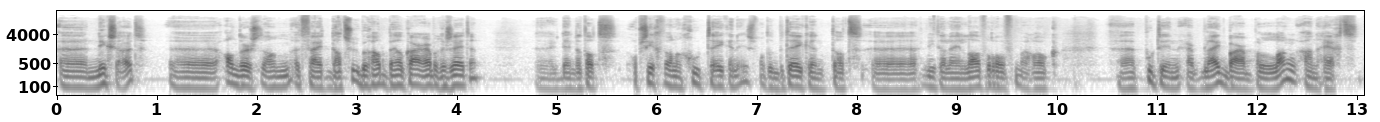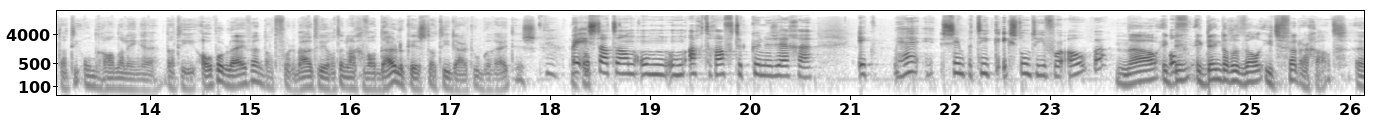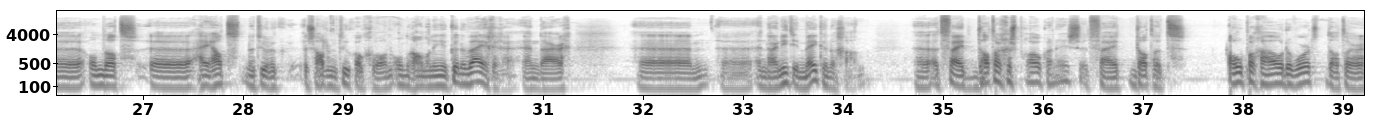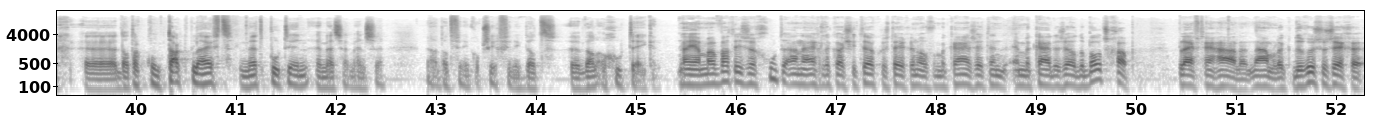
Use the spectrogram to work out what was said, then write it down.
eh, niks uit. Eh, anders dan het feit dat ze überhaupt bij elkaar hebben gezeten. Eh, ik denk dat dat op zich wel een goed teken is. Want het betekent dat niet alleen Lavrov, maar ook eh, Poetin er blijkbaar belang aan hecht dat die onderhandelingen dat die open blijven. Dat voor de buitenwereld in elk geval duidelijk is dat hij daartoe bereid is. Maar is dat dan om, om achteraf te kunnen zeggen... Ik, hè, sympathiek, ik stond hiervoor open? Nou, ik Of- denk, ik denk dat het wel iets verder gaat. Eh, omdat eh, hij had natuurlijk, ze hadden natuurlijk ook gewoon onderhandelingen kunnen weigeren. En daar, eh, eh, en daar niet in mee kunnen gaan. Het feit dat er gesproken is, het feit dat het opengehouden wordt, dat er, eh, dat er contact blijft met Poetin en met zijn mensen. Nou, dat vind ik op zich vind ik dat, eh, wel een goed teken. Nou ja, maar wat is er goed aan eigenlijk als je telkens tegenover elkaar zet en, en elkaar dezelfde boodschap blijft herhalen? Namelijk, de Russen zeggen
